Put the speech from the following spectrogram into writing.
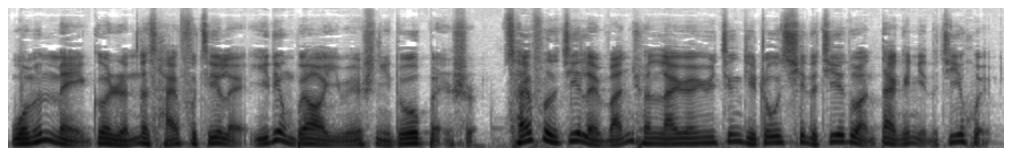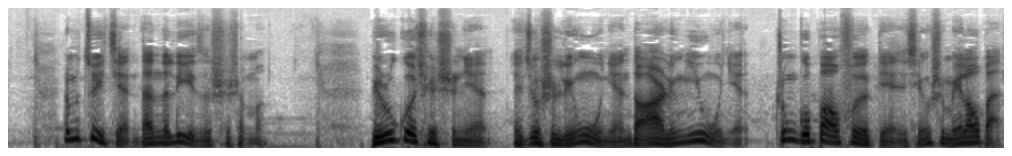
我们每个人的财富积累，一定不要以为是你都有本事。财富的积累完全来源于经济周期的阶段带给你的机会。那么最简单的例子是什么？比如过去十年，也就是零五年到二零一五年，中国暴富的典型是煤老板。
